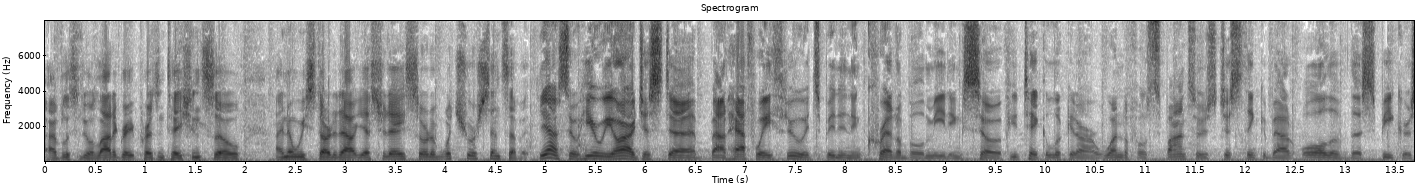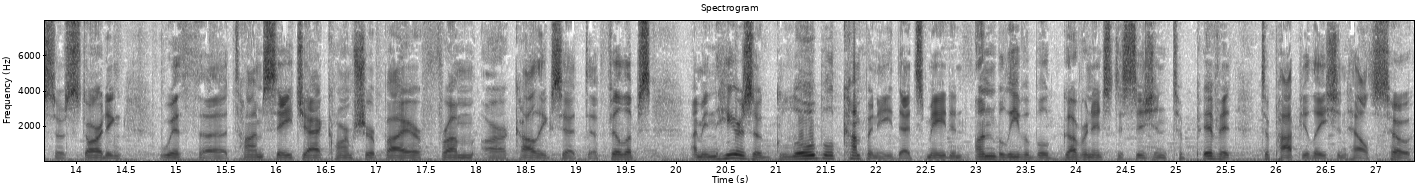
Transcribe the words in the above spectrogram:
I've listened to a lot of great presentations. So I know we started out yesterday. Sort of, what's your sense of it? Yeah, so here we are, just uh, about halfway through. It's been an incredible meeting. So, if you take a look at our wonderful sponsors, just think about all of the speakers. So, starting with uh, Tom Sajak, Harm Sherpire from our colleagues at uh, Philips. I mean, here's a global company that's made an unbelievable governance decision to pivot to population health. So,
